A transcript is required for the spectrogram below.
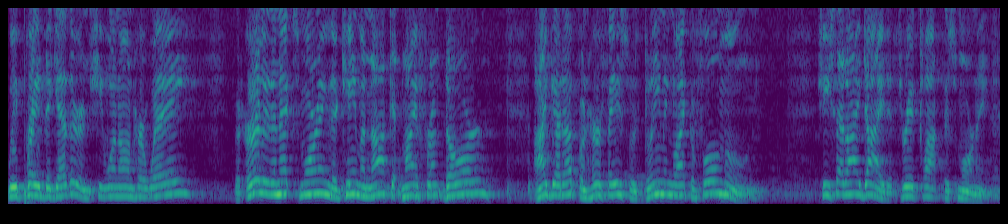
We prayed together and she went on her way. But early the next morning, there came a knock at my front door. I got up and her face was gleaming like a full moon. She said, I died at 3 o'clock this morning.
